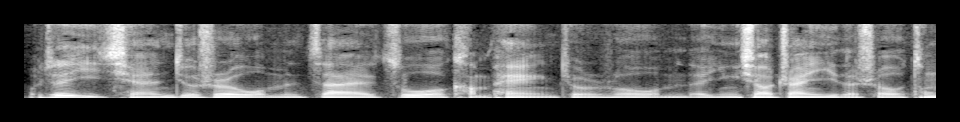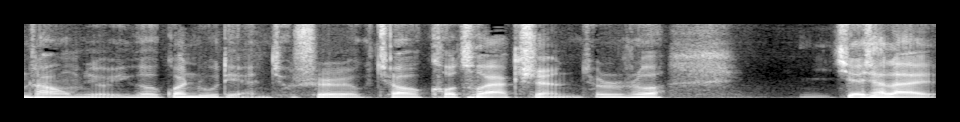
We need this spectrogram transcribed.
我觉得以前就是我们在做 campaign，就是说我们的营销战役的时候，通常我们有一个关注点，就是叫 call to action，就是说你接下来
